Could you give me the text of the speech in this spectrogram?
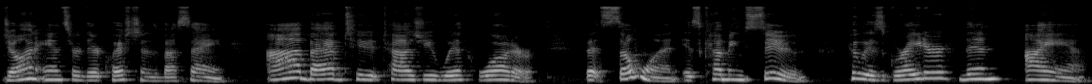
John answered their questions by saying, I baptize you with water, but someone is coming soon who is greater than I am,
